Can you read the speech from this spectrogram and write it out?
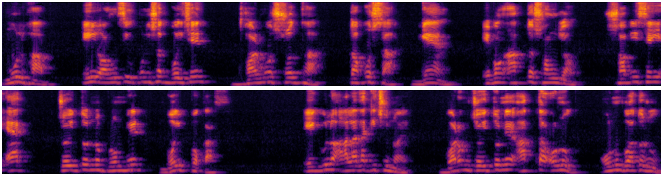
মূল ভাব, এই অংশে উপনিষদ বলছে ধর্ম, শ্রদ্ধা, তপস্যা, জ্ঞান এবং আত্মসংযম সবই সেই এক চৈতন্য ব্রহ্মের বহিঃপ্রকাশ। এগুলো আলাদা কিছু নয়, বরং চৈতন্যের আত্মা অনু অনুগত রূপ।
